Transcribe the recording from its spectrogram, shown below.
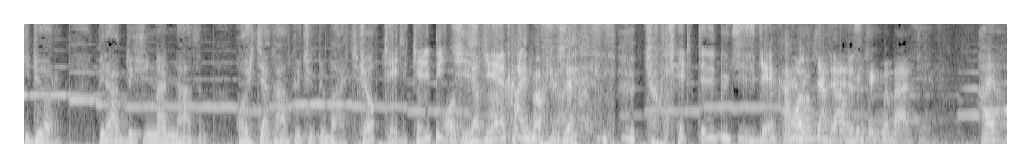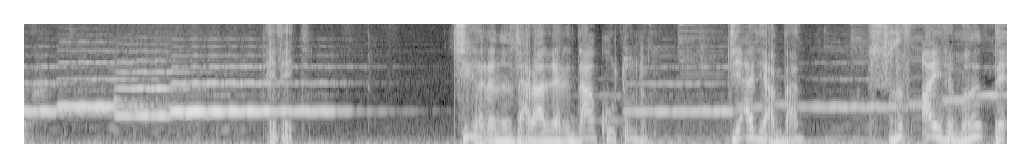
Gidiyorum. Biraz düşünmem lazım. Hoşça kal küçük bir başır. Çok tehlikeli bir Hoşça çizgiye kal. kaymak üzere. Çok tehlikeli bir çizgiye kaymak Hoşça kal üzere. küçük bir başır. Hay Allah. Evet. Sigaranın zararlarından kurtuldum. Diğer yandan sınıf ayrımı ve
